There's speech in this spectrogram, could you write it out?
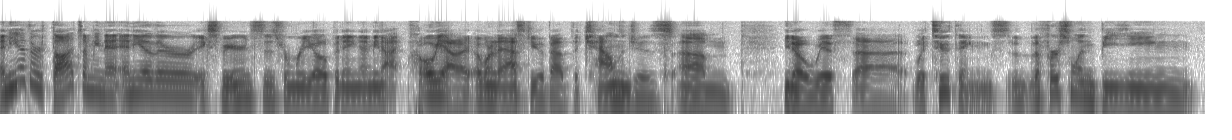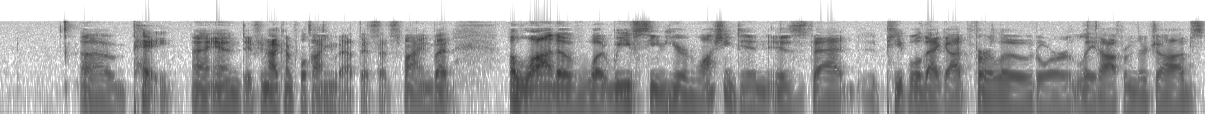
any other thoughts? I mean, any other experiences from reopening? I mean, I, oh yeah, I, I wanted to ask you about the challenges. Um, you know, with uh, with two things. The first one being uh, pay, uh, and if you're not comfortable talking about this, that's fine. But a lot of what we've seen here in Washington is that people that got furloughed or laid off from their jobs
